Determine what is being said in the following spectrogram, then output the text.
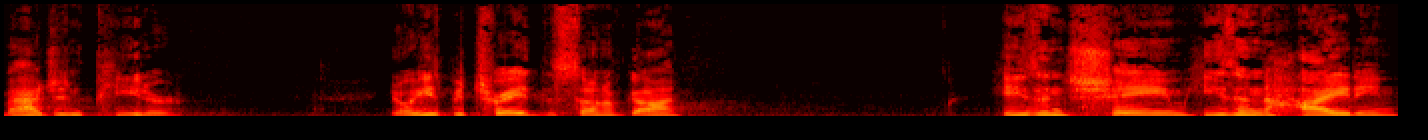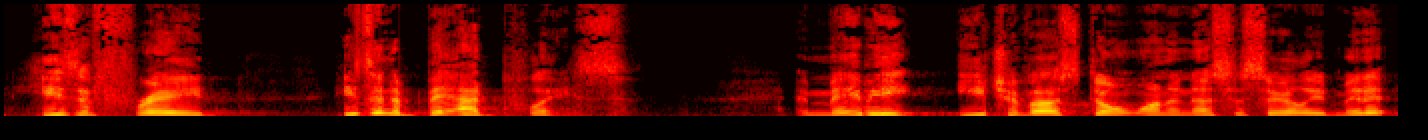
Imagine Peter. You know, he's betrayed the Son of God. He's in shame. He's in hiding. He's afraid. He's in a bad place. And maybe each of us don't want to necessarily admit it,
